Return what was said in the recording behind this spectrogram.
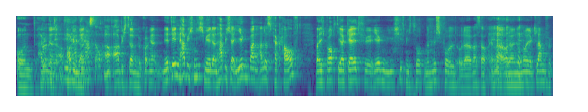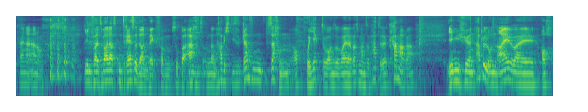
Und habe ihn dann, den, hab ihn dann, hab ich dann bekommen. Ja, nee, den habe ich nicht mehr. Dann habe ich ja irgendwann alles verkauft, weil ich brauchte ja Geld für irgendwie schieß mich tot, einen Mischpult oder was auch immer oder eine neue Klampfe, keine Ahnung. Jedenfalls war das Interesse dann weg vom Super 8 und dann habe ich diese ganzen Sachen, auch Projektor und so weiter, was man so hatte, Kamera, irgendwie für ein Apfel und ein Ei, weil auch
